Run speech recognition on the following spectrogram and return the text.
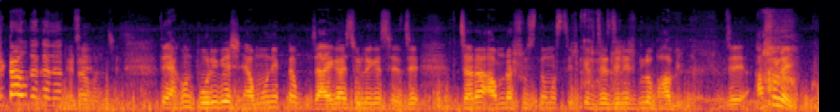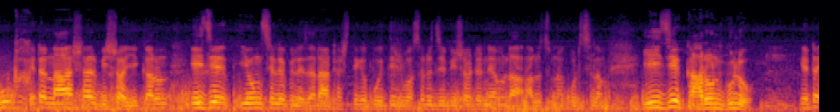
এটাও দেখা যাচ্ছে। এটা হচ্ছে। তো এখন পরিবেশ এমন একটা জায়গায় চলে গেছে যে যারা আমরা সুস্থ মস্তিষ্কের যে জিনিসগুলো ভাবি যে আসলেই খুব এটা না আসার বিষয়। কারণ এই যে ইয়ং ছেলে পেলে যারা আঠাশ থেকে পঁয়ত্রিশ বছরের যে বিষয়টা নিয়ে আমরা আলোচনা করছিলাম এই যে কারণগুলো এটা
